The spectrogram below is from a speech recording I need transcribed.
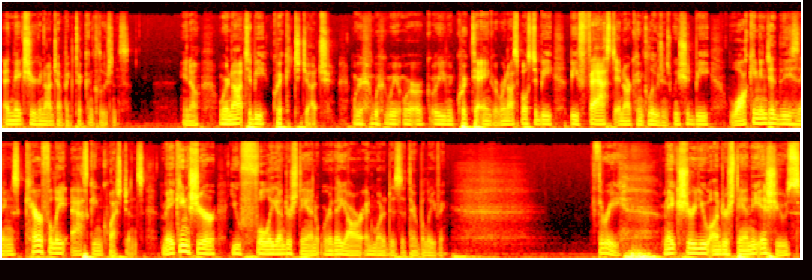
and make sure you're not jumping to conclusions. You know, we're not to be quick to judge. We're, we're, we're, even quick to anger. We're not supposed to be, be fast in our conclusions. We should be walking into these things carefully, asking questions, making sure you fully understand where they are and what it is that they're believing. Three, make sure you understand the issues,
